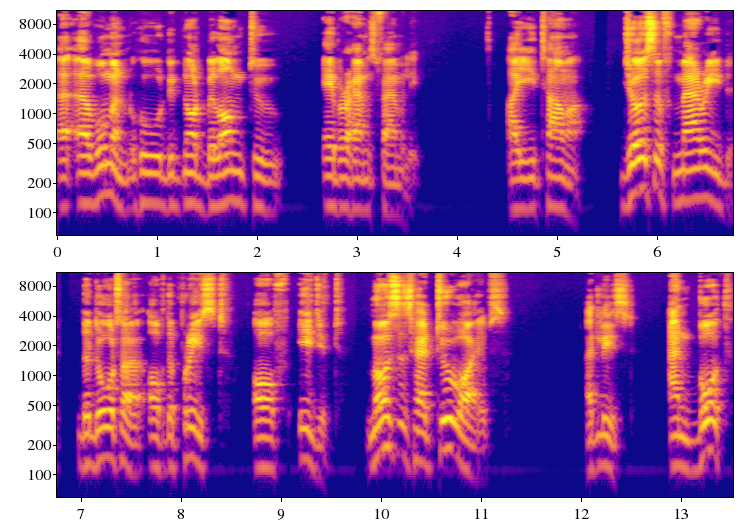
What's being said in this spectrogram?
a, a woman who did not belong to Abraham's family, i.e., Tamar. Joseph married the daughter of the priest of Egypt. Moses had two wives, at least, and both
